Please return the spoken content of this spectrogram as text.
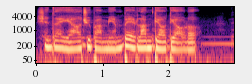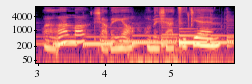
现在也要去把棉被揽条条了。晚安了，小朋友，我们下次见。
